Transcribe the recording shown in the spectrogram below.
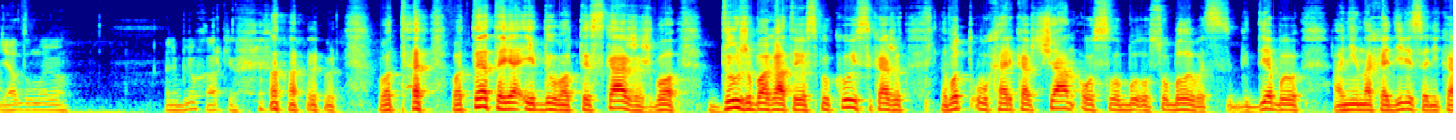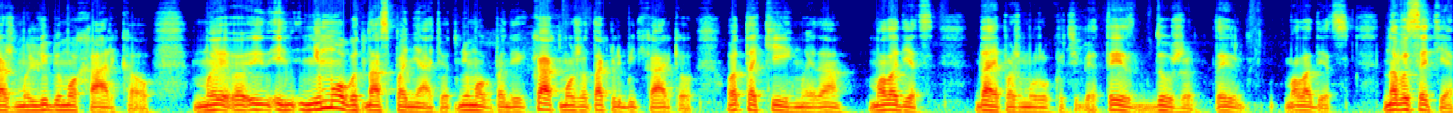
я думаю, люблю Харків. От, от це я і думав, ти скажеш, бо дуже багато я спілкуюся, кажуть, от у харківчан особи- особливість, де б вони знаходились, вони кажуть, ми любимо Харків. Мы, э, и, и не могут нас понять, вот не могут понять, как можно так любить Харьков. Вот такие мы, да. Молодец. Дай пожму руку тебе. Ти дуже, ти молодець. На висоті.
